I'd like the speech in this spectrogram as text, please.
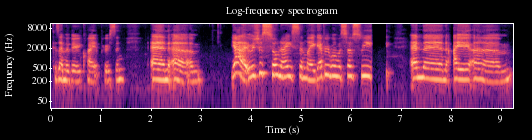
because i'm a very quiet person and um yeah it was just so nice and like everyone was so sweet and then i um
